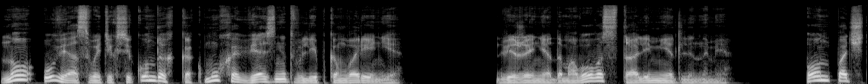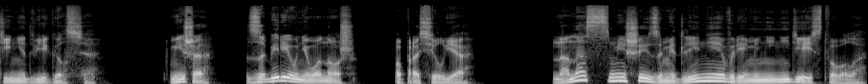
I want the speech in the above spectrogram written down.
но увяз в этих секундах, как муха вязнет в липком варенье. Движения домового стали медленными. Он почти не двигался. «Миша, забери у него нож», — попросил я. На нас с Мишей замедление времени не действовало.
